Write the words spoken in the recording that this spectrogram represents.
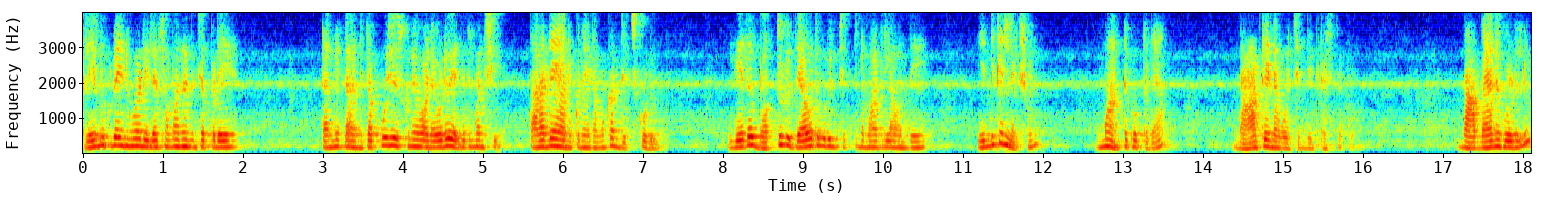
ప్రేమికుడైన వాడు ఇలా సమాధానం చెప్పడే? తను తాను తక్కువ చేసుకునేవాడు ఎవడో ఎదుటి మనిషి తనదే అనుకునే నమ్మకం తెచ్చుకోడు. ఇదేదో భక్తుడు దేవత గురించి చెప్తున్న మాటలా ఉంది. ఎందుకని లక్ష్మణ్? ఉమ్మ అంత గొప్పదా? నాకే వచ్చింది ఈ ప్రశ్నకు. నా మేనగోడలు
